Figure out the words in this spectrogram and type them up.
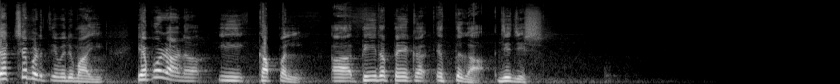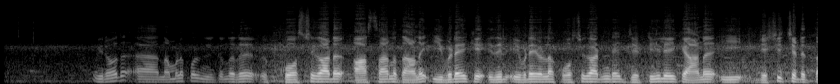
രക്ഷപ്പെടുത്തിയവരുമായി എപ്പോഴാണ് ഈ കപ്പൽ തീരത്തേക്ക് എത്തുക ജിജീഷ്? വിനോദ് നമ്മളിപ്പോൾ നിൽക്കുന്നത് കോസ്റ്റ് ഗാർഡ് ആസ്ഥാനത്താണ്. ഇവിടേക്ക് ഇതിൽ ഇവിടെയുള്ള കോസ്റ്റ് ഗാർഡിന്റെ ജെട്ടിയിലേക്കാണ് ഈ രക്ഷിച്ചെടുത്ത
